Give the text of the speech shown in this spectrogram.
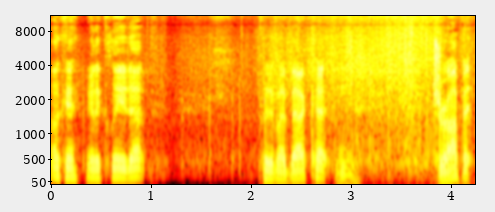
okay, I'm gonna clean it up, put it in my back cut and drop it.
